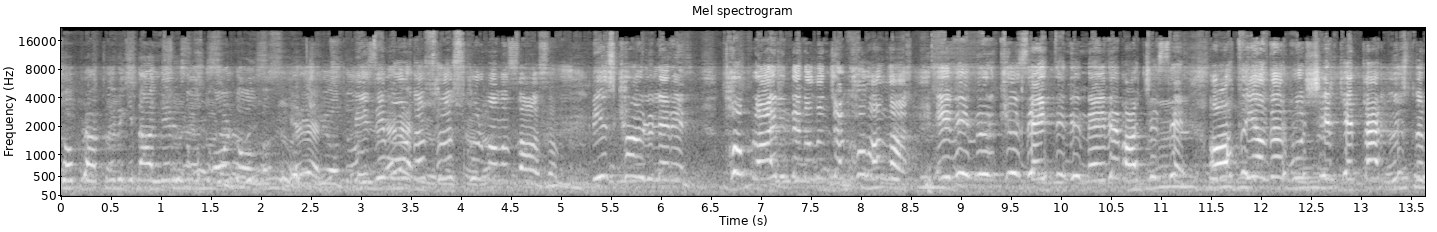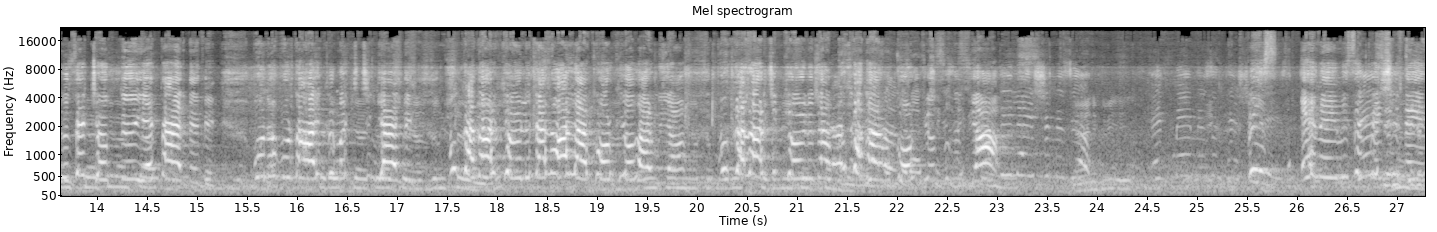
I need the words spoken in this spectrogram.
Toprakları gidenlerin de orada olması gerekiyordu. Bizim orada söz kurmamız lazım. Biz köylülerin toprağı elinden alınacak olanlar, evi, mülkü, zeytini, meyve bahçesi, altı yıldır bu şirketler üstümüze çöktüğü yeter dedik. Bunu burada haykırmak için geldik. Bu kadar köylüden hala korkuyorlar mı ya? Bu kadarcık köylüden bu kadar mı korkuyorsunuz ya? Ekmeğimizin Biz emeğimizin peşindeyiz.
